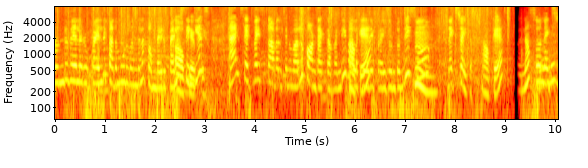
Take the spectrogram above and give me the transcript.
రెండు వేల రూపాయలది పదమూడు వందల తొంభై రూపాయలు సింగిల్స్. అండ్ సెట్ వైస్ కావాల్సిన వాళ్ళు కాంటాక్ట్ అవ్వండి. వాళ్ళకి ప్రైస్ ఉంటుంది. So next item okay. So next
